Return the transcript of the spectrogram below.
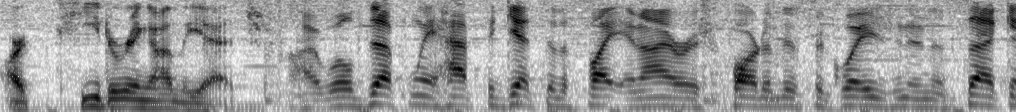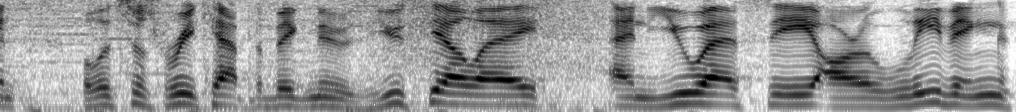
are teetering on the edge. I will definitely have to get to the fighting Irish part of this equation in a second, but let's just recap the big news. UCLA and USC are leaving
